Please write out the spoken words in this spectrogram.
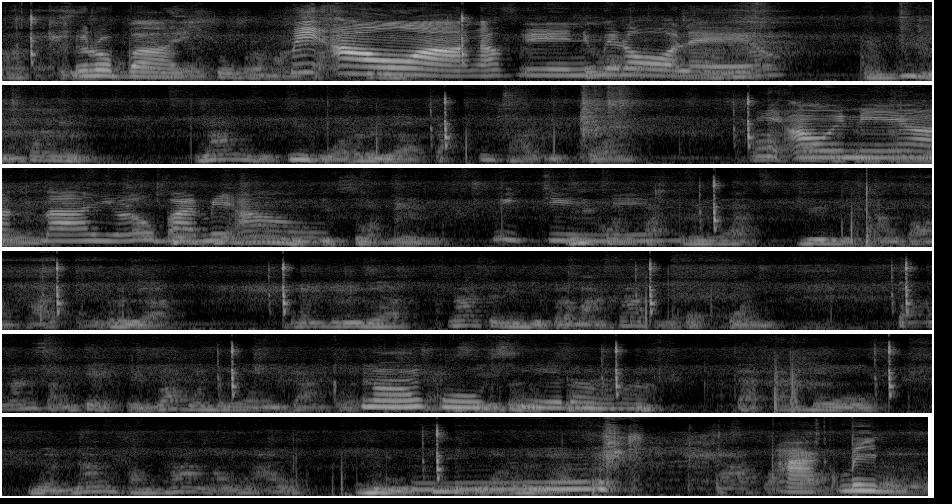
มาจากเรือระบายช่วงประมาณไม่เอาอะนาพี่นี่ไม่รอแล้วเป็นผู้หญิงคนหนึ่ง นั่งอยู่ที่หัวเรือกับผู้ชายอีกคนไม่เอาอันนี้อะตาฮีโร่บายไม่เอาอีกส่วนหนึ่งไม่จริงมีคนนี่ปัดเรือยืนอยู่ทางตอนท้ายของเรือบนเรือน่าจะมีอยู่ประมาณ5ถึง6คน ตอนนั้นสังเกตเห็นว่าบนเรือมีการเปิดน้องแสกูงสีสนุขี้กสเรื่องนานมากแต่แตงโมเหมือนนั่งทำท่าเหงาเหงาๆอยู่ที่หัวเรือคาดว่าปากบินเออ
